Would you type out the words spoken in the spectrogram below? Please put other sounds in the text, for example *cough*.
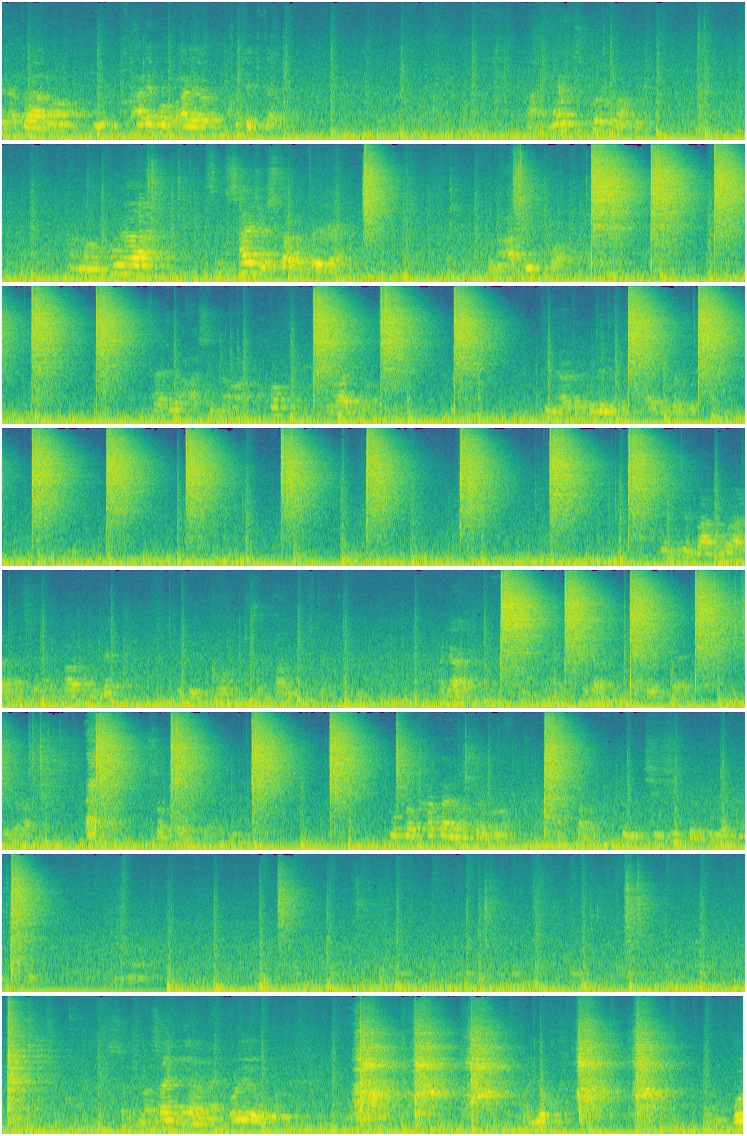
あとはあのあれもあれをこってきたあもう一つこれはね。あのこれは最初したのこれからこの足一歩最初の足のここ弱いと今どこでいいの最初これで番号はありますよね番号でそれでこう番号来たりあるいはそれからそれから外を本当は硬いのをしたらこの頭縮ってるとやります。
